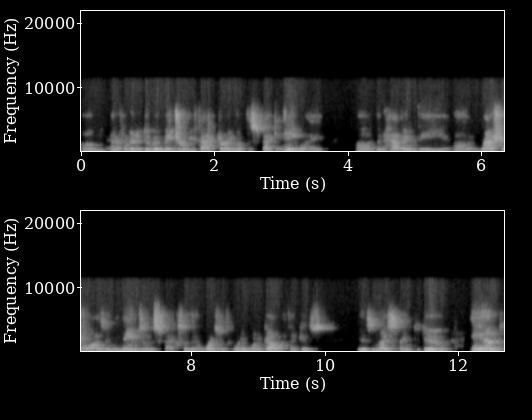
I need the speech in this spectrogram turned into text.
Um, and if we're going to do a major refactoring of the spec anyway, uh, then having the uh, rationalizing the names in the spec so that it works with where we want to go, I think is is a nice thing to do. And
